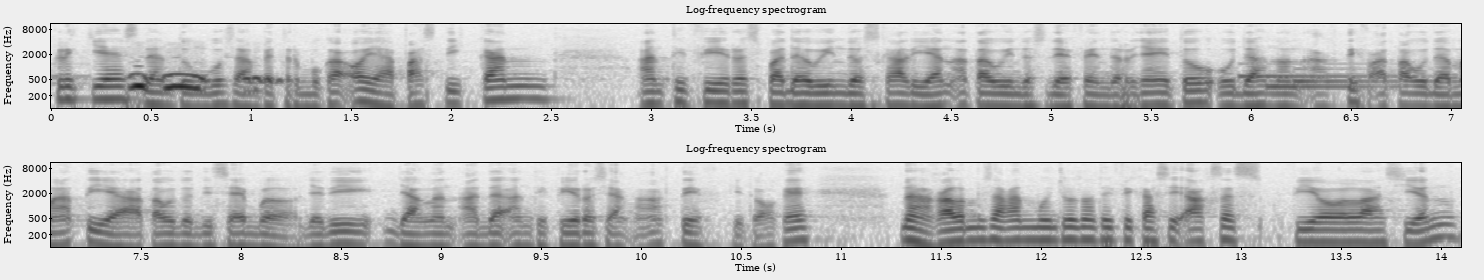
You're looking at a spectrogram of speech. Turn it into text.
klik yes dan tunggu sampai terbuka. Oh ya, pastikan antivirus pada Windows kalian atau Windows Defendernya itu udah nonaktif atau udah mati ya atau udah disable. Jadi jangan ada antivirus yang aktif gitu, oke? Okay? Nah, kalau misalkan muncul notifikasi access violation,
